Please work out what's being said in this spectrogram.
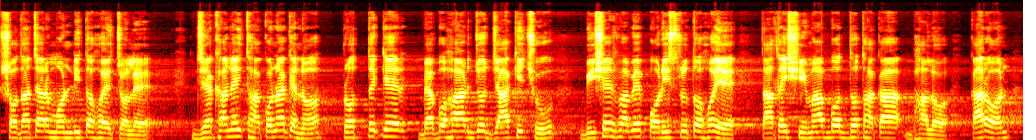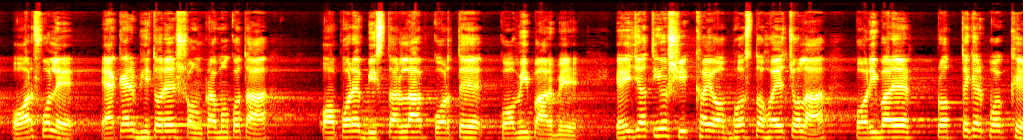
সদাচার মণ্ডিত হয়ে চলে। যেখানেই থাকো না কেন প্রত্যেকের ব্যবহার্য যা কিছু বিশেষভাবে পরিশ্রুত হয়ে তাতে সীমাবদ্ধ থাকা ভালো। কারণ ওর ফলে একের ভিতরে সংক্রামকতা অপরে বিস্তার লাভ করতে কমই পারবে। এই জাতীয় শিক্ষায় অভ্যস্ত হয়ে চলা পরিবারের প্রত্যেকের পক্ষে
